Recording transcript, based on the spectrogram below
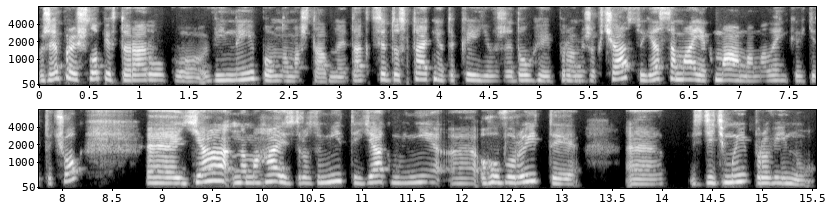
вже пройшло півтора року війни повномасштабної. Так, це достатньо такий вже довгий проміжок часу. Я сама, як мама маленьких діточок, я намагаюсь зрозуміти, як мені е, говорити е, з дітьми про війну.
